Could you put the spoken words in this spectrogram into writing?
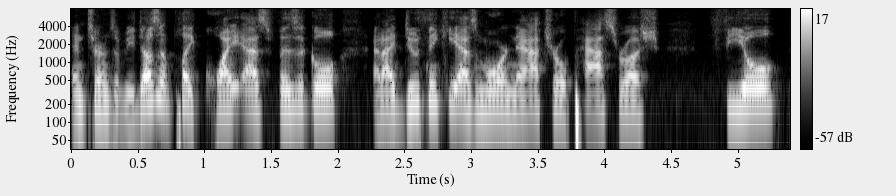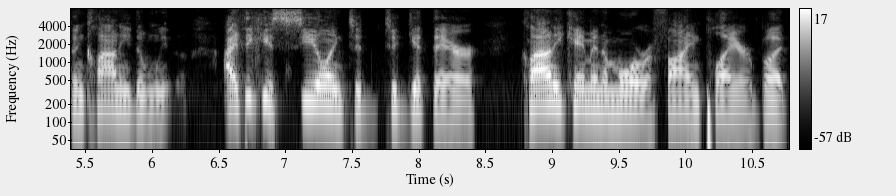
In terms of he doesn't play quite as physical, and I do think he has more natural pass rush feel than Clowney. Than we, I think his ceiling to to get there. Clowney came in a more refined player, but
